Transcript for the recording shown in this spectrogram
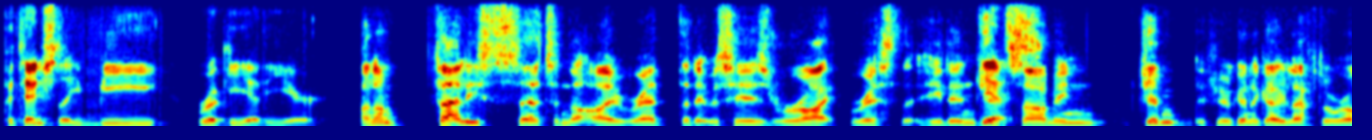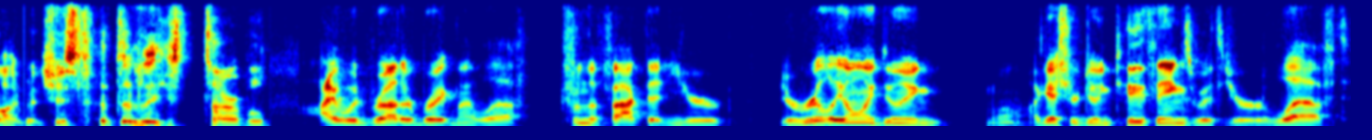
potentially be rookie of the year. And I'm fairly certain that I read that it was his right wrist that he'd injured. Yes. So I mean, Jim, if you're going to go left or right, which is the least terrible, I would rather break my left from the fact that you're you're really only doing well, I guess you're doing two things with your left.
